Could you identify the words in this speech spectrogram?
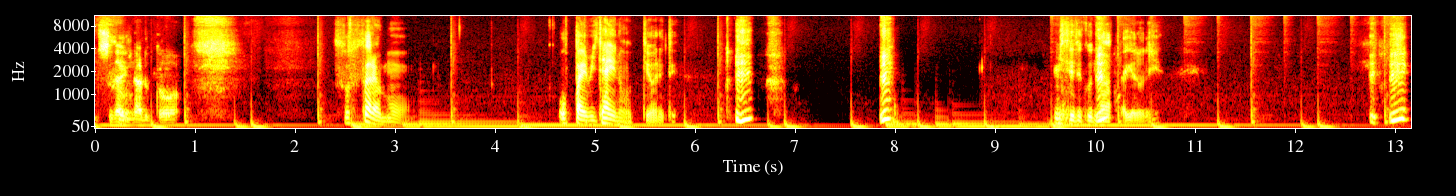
時代になると。そしたらもう、おっぱい見たいのって言われて。え？え？見せてくれなかったけどね。え、え、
